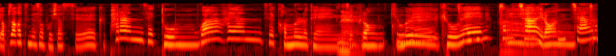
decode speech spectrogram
엽서 같은 데서 보셨을 그 파란색 돔과 하얀색 건물로 된 네. 이제 그런 건물 교회, 교회 풍차 네. 이런 풍차?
